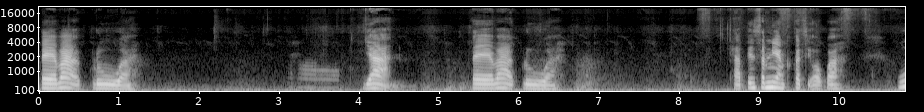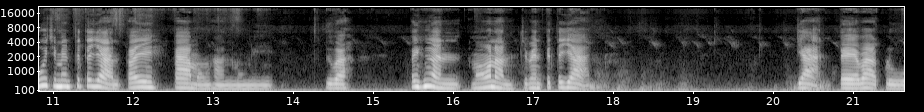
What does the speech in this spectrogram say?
แปลว่ากลัว ย่าน แปลว่ากลัว ถ้าเป็นสำเนียงเขาก็สิออกว่าอุ้ยจะเป็นเป็นตะยานไปป้ามองหันมองนี้ หรือว่า ไปเฮือนหมอนั่นจะเป็นเป็นตะยานย่าน แปลว่ากลัว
